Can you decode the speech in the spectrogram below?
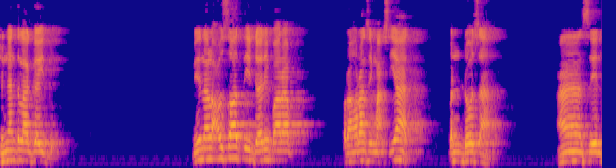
dengan telaga itu. Minal usati dari para orang-orang sing maksiat, pendosa. Asin,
